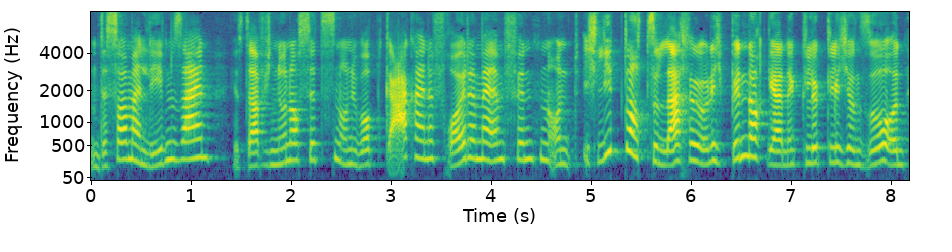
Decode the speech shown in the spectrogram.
und das soll mein Leben sein? Jetzt darf ich nur noch sitzen und überhaupt gar keine Freude mehr empfinden und ich liebe doch zu lachen und ich bin doch gerne glücklich und so und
